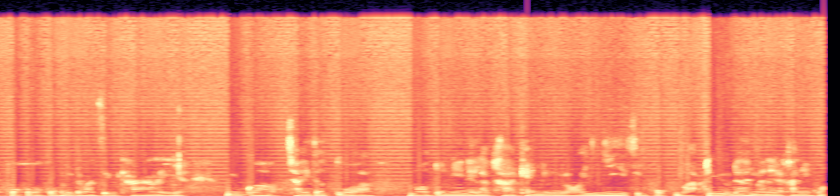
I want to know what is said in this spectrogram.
บพวกโลโก้ผลิตภัณฑ์สินค้าอะไรเงี้ยวิวก็ใช้เจ้าตัวเมาส์ตัวนี้ในราคาแค่ 126 บาท ที่วิวได้มาในราคานี้เพราะ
